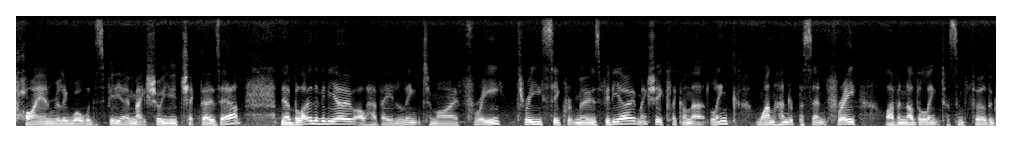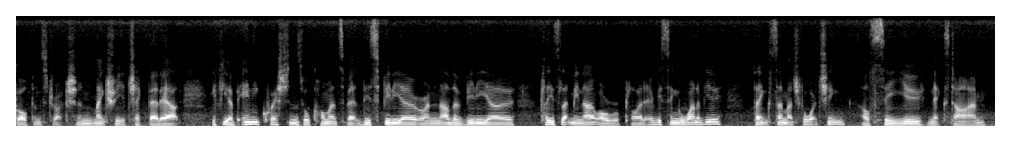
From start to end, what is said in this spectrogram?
tie in really well with this video. Make sure you check those out. Now below the video, I'll have a link to my free three secret moves video. Make sure you click on that link, 100% free. I'll have another link to some further golf instruction. Make sure you check that out. If you have any questions or comments about this video or another video, please let me know. I'll reply to every single one of you. Thanks so much for watching. I'll see you next time.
